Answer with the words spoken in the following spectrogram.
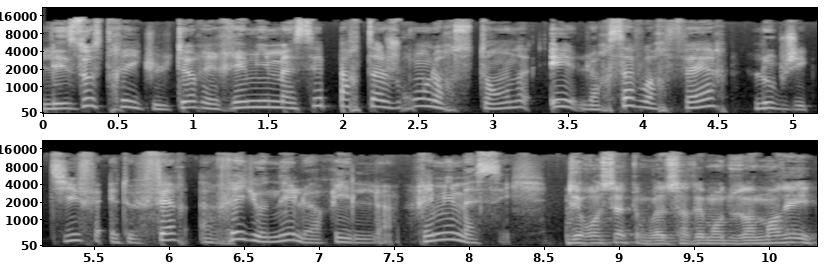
Les ostréiculteurs et Rémi Massé partageront leur stand et leur savoir-faire. L'objectif est de faire rayonner leur île. Rémi Massé. Des recettes, on va certainement nous en demander.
